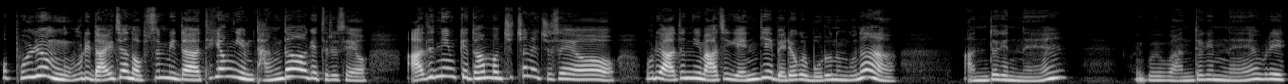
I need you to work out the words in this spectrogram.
어, 볼륨, 우리 나이 제한 없습니다. 태경님, 당당하게 들으세요. 아드님께도 한번 추천해 주세요. 우리 아드님 아직 옌디의 매력을 모르는구나? 안 되겠네. 이거, 이거 안 되겠네. 우리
